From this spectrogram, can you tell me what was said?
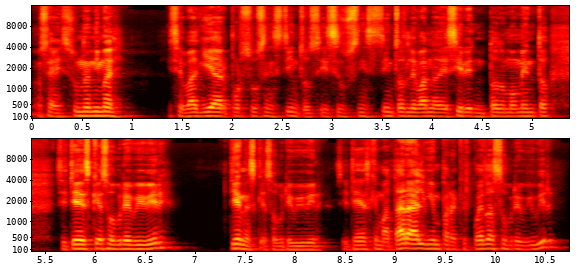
o sea, es un animal y se va a guiar por sus instintos y sus instintos le van a decir en todo momento, si tienes que sobrevivir, tienes que sobrevivir, si tienes que matar a alguien para que puedas sobrevivir,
